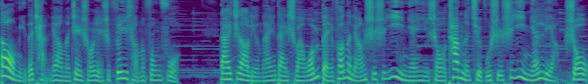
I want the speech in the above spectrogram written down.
稻米的产量呢，这时候也是非常的丰富。大家知道岭南一带是吧？我们北方的粮食是一年一收，他们呢却不是，是一年两收。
